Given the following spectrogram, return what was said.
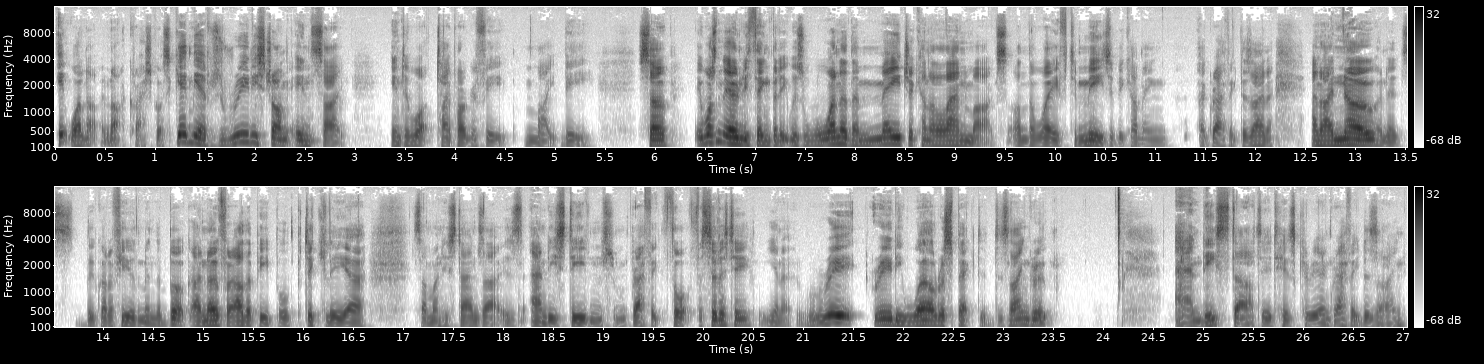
it well not, not a crash course. It gave me a really strong insight into what typography might be. So it wasn't the only thing, but it was one of the major kind of landmarks on the way to me to becoming a graphic designer. And I know, and it's we've got a few of them in the book. I know for other people, particularly uh, someone who stands out is Andy Stevens from Graphic Thought Facility. You know, re- really well respected design group. Andy started his career in graphic design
